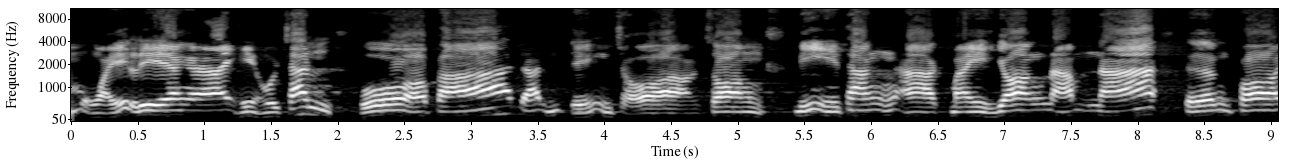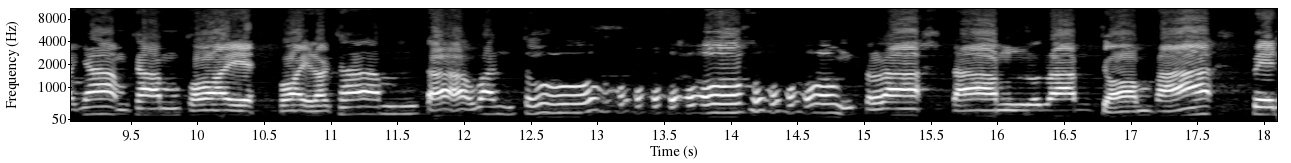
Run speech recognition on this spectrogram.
มหวยเลียงเหี่ยวชั้นหัวผาดันติงชองซอง มีทั้งอากไม่ยองนำหนาเถิงพอย่ามคำคอยคอยละคำตะวันตกตราตามรามจอมผาเป็น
